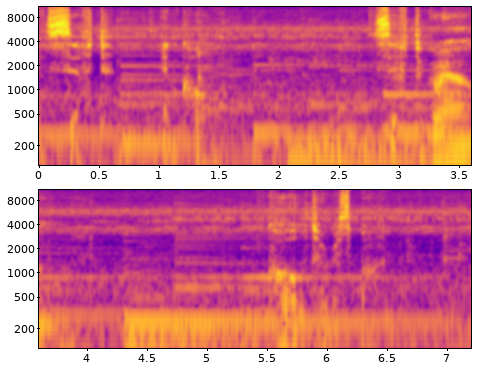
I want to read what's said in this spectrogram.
Often SIFT and coal. SIFT to ground, coal to respond.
